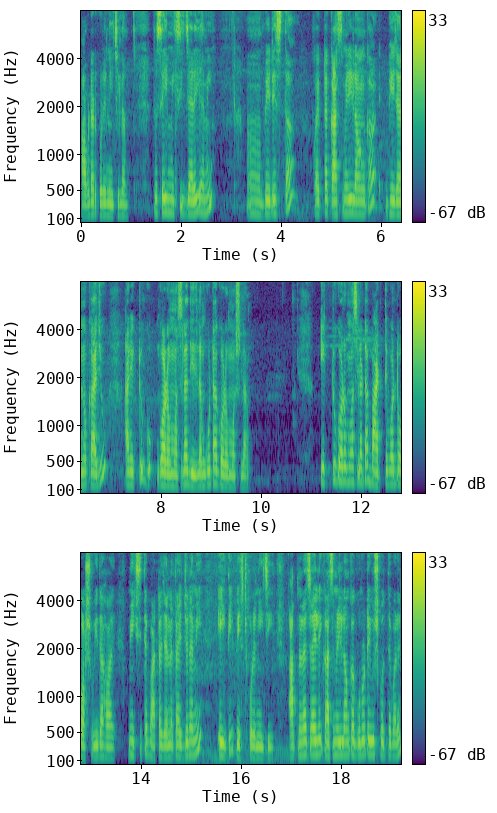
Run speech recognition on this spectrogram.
পাউডার করে নিয়েছিলাম। তো সেই মিক্সির জারেই আমি বেরেস্তা, কয়েকটা কাশ্মীরি লঙ্কা, ভেজানো কাজু আর একটু গরম মশলা দিয়ে দিলাম, গোটা গরম মশলা। একটু গরম মশলাটা বাটতে বড্ড অসুবিধা হয়। মিক্সিতে বাটা যায় না, তাই জন্য আমি এইতেই পেস্ট করে নিয়েছি। আপনারা চাইলে কাশ্মীরি লঙ্কা গুঁড়োটা ইউজ করতে পারেন।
